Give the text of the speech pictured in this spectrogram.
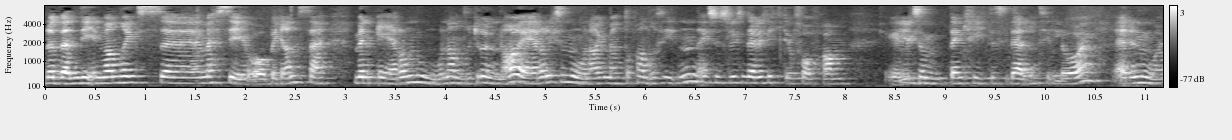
nødvendig innvandringsmessig å begrense. Men er det noen andre grunner? Er det liksom noen argumenter på andre siden? Jeg syns liksom det er litt viktig å få fram eh, liksom, den kritiske delen til det òg. Er det noe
